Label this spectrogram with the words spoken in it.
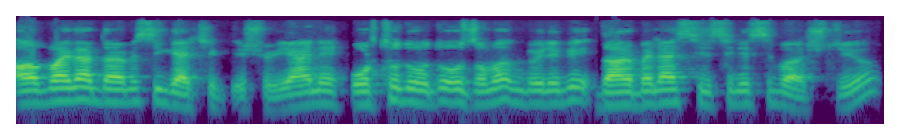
albaylar darbesi gerçekleşiyor. Yani Orta Doğu'da o zaman böyle bir darbeler silsilesi başlıyor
